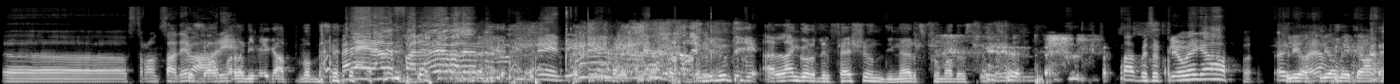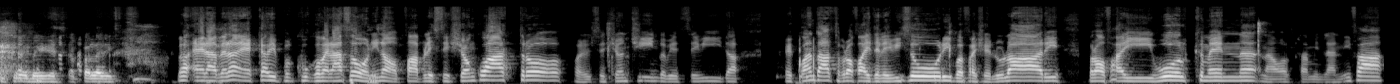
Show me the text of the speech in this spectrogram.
eh, stronzate Che varie. parlando di make up, vabbè. Beh, fare- eh. Benvenuti all'angolo del fashion di Nerds from Other Stories. Vabbè, sono Clio Make Up. Eh, Clio, no, Clio eh. Make Up, Clio Make Up, parla di... No, era però eh, capi, co- come la Sony, no? Fa PlayStation 4, PlayStation 5, PS Vita e quant'altro, però fai televisori, poi fai cellulari, però fai Walkman una volta mille anni fa.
